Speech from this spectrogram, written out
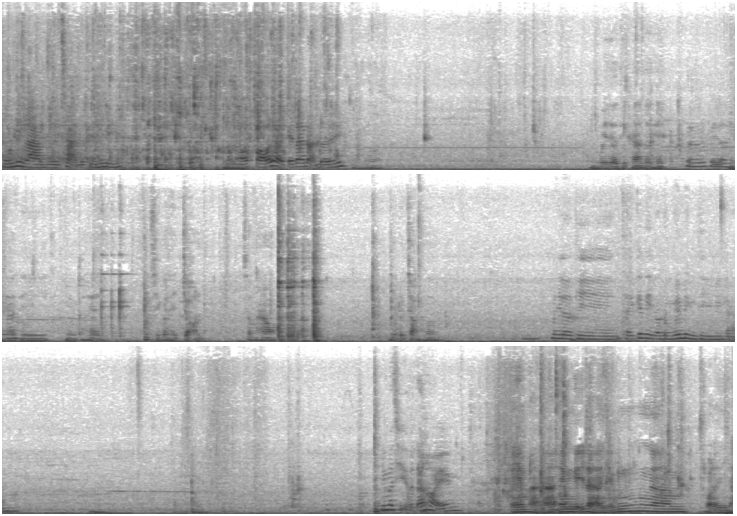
muốn mình làm rồi trả được tiền cho mình. Nó khó là cái giai đoạn đấy Đúng rồi. Nhưng bây giờ thì khác rồi hề ừ, bây giờ thì bây giờ thì mình có thể chỉ có thể chọn somehow nhiều lựa chọn hơn. Bây giờ thì thấy cái gì nó đúng với mình thì mình làm thôi. Nhưng mà chị đang hỏi em. Em hả? Em nghĩ là những um, gọi là gì nhỉ?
